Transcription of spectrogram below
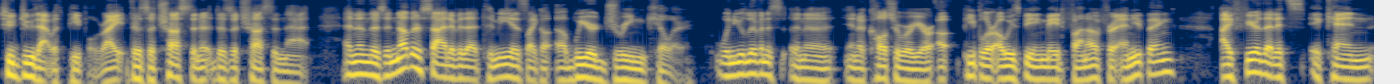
to do that with people, right? There's a trust in it. There's a trust in that, and then there's another side of it that to me is like a, a weird dream killer. When you live in a in a in a culture where you're uh, people are always being made fun of for anything, I fear that it's it can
